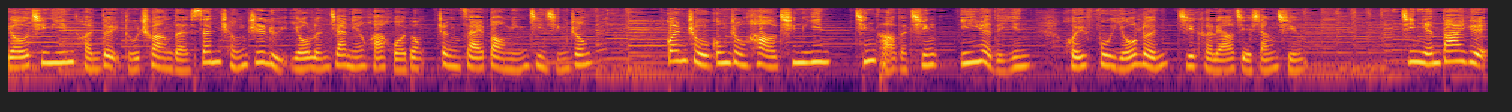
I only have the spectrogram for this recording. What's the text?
由清音团队独创的“三城之旅”游轮嘉年华活动正在报名进行中，关注公众号“清音青草”的青音乐的音。回复“游轮”即可了解详情。今年八月，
